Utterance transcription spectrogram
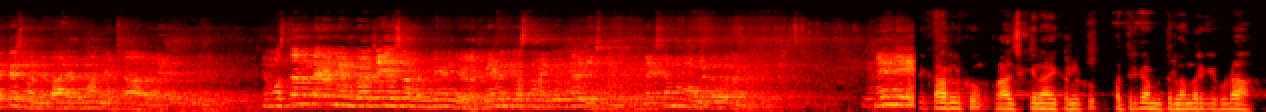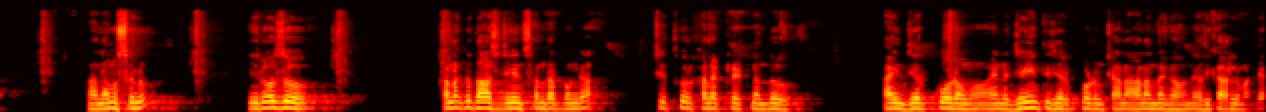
చెప్పేసినాను నేను రాలేదమ్మా మీరు కాదు. మేము వస్తానంటే కానీ మేము గో- చేసేసినామండి మేమేం చేయలేదు మేము ఎందుకు వస్తామైతే మీరే చేసుకోండి నెక్స్ట్ టైం మమ్మల్ని ఇద్దరు అధికారులకు రాజకీయ నాయకులకు పత్రికా మిత్రులందరికీ కూడా నా నమస్సులు. ఈరోజు కనకదాస్ జయంతి సందర్భంగా చిత్తూరు కలెక్టరేట్ నందు ఆయన జరుపుకోవడం ఆయన జయంతి జరుపుకోవడం చాలా ఆనందంగా ఉంది అధికారుల మధ్య.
